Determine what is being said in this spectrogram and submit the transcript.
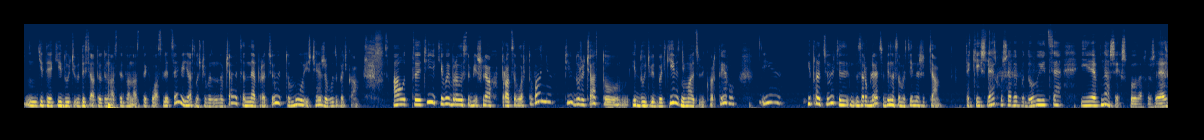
діти, які йдуть в 10, 11, 12 клас ліцею. Ясно, що вони навчаються, не працюють, тому і ще живуть з батьками. А от ті, які вибрали собі шлях працевлаштування, ті дуже часто йдуть від батьків, знімають собі квартиру і, і працюють, і заробляють собі на самостійне життя. Такий шлях вже вибудовується і в наших школах. Вже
